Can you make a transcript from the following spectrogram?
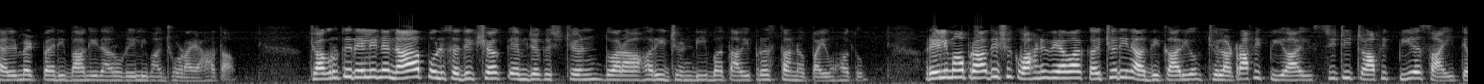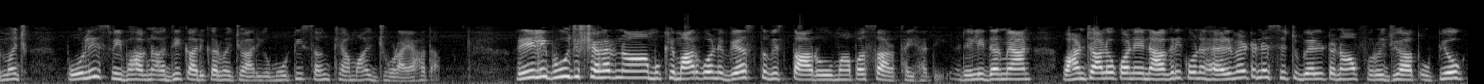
હેલ્મેટ પહેરી ભાગીદારો રેલીમાં જોડાયા હતા. જાગૃતિ રેલીને નાયબ પોલીસ અધિક્ષક એમ ક્રિશ્ચિયન દ્વારા હરીઝંડી બતાવી પ્રસ્થાન અપાયું હતું. રેલીમાં પ્રાદેશિક વાહન વ્યવહાર કચેરીના અધિકારીઓ, જિલ્લા traffic PI, city traffic PSI તેમજ પોલીસ વિભાગના અધિકારી કર્મચારીઓ મોટી સંખ્યામાં જોડાયા હતા. રેલી ભુજ શહેરના મુખ્ય માર્ગો અને વ્યસ્ત વિસ્તારોમાં પસાર થઈ હતી. રેલી દરમિયાન વાહન ચાલકો અને નાગરિકોને હેલ્મેટ અને સીટ બેલ્ટના ફરજિયાત ઉપયોગ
